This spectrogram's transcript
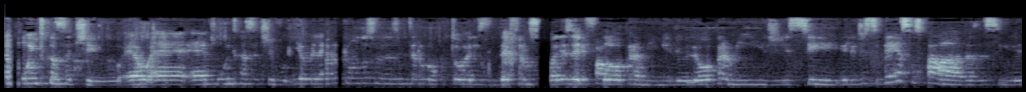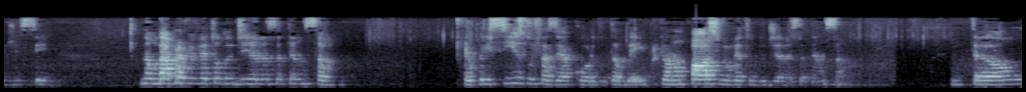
É muito cansativo. É, é, é, muito cansativo. E eu me lembro que um dos meus interlocutores, defensores, ele falou para mim, ele olhou para mim e disse, ele disse bem essas palavras assim, ele disse: "Não dá para viver todo dia nessa tensão. Eu preciso fazer acordo também, porque eu não posso viver todo dia nessa tensão." Então,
